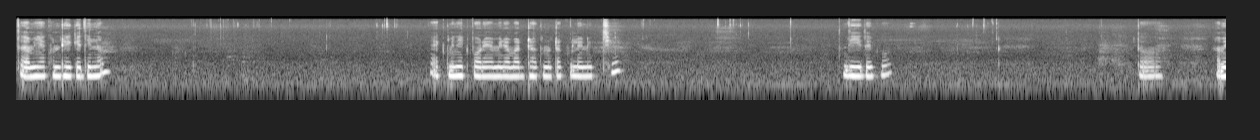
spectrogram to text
তো আমি এখন ঢেকে দিলাম। এক মিনিট পরে আমি আমার ঢাকনাটা খুলে নিচ্ছি। দিয়ে দেব। তো আমি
